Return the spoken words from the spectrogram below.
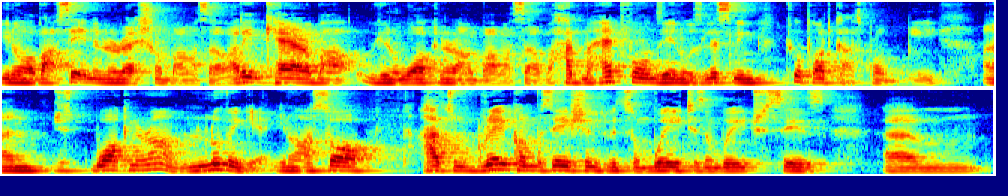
you know, about sitting in a restaurant by myself. I didn't care about, you know, walking around by myself. I had my headphones in, was listening to a podcast probably, and just walking around and loving it. You know, I saw, I had some great conversations with some waiters and waitresses. Um,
